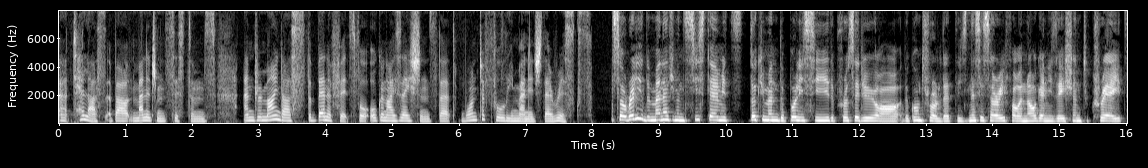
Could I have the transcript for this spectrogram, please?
uh, tell us about management systems and remind us the benefits for organizations that want to fully manage their risks? So really the management system, it's document the policy, the procedure or the control that is necessary for an organization to create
